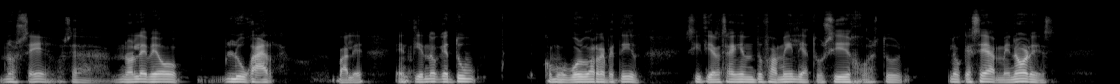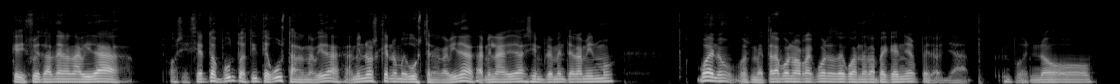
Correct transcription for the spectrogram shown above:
no sé, o sea, no le veo lugar, ¿vale? Entiendo que tú, como vuelvo a repetir, si tienes a alguien en tu familia, tus hijos, lo que sea, menores, que disfrutan de la Navidad o si a cierto punto a ti te gusta la Navidad. A mí no es que no me guste la Navidad, a mí la Navidad simplemente ahora mismo, bueno, pues me trae buenos recuerdos de cuando era pequeño, pero ya, pues no,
